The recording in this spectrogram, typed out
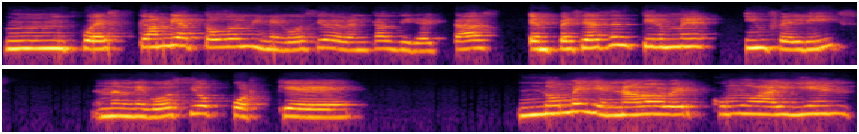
mm, pues cambia todo en mi negocio de ventas directas. Empecé a sentirme infeliz en el negocio porque no me llenaba ver cómo alguien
